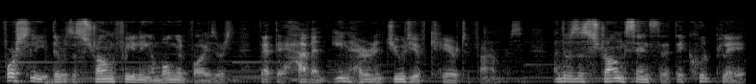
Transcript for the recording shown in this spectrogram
Firstly, there was a strong feeling among advisors that they have an inherent duty of care to farmers, and there was a strong sense that they could play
